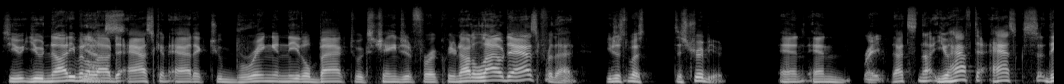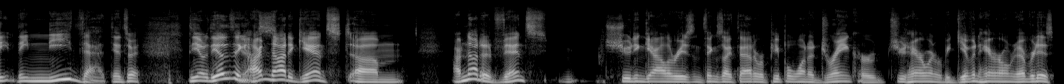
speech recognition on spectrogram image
So you you're not even yes. allowed to ask an addict to bring a needle back to exchange it for a clear. Not allowed to ask for that. You just must distribute. And and right, that's not. You have to ask. so They they need that. It's a, you know, the other thing. Yes. I'm not against. Um, I'm not events, shooting galleries and things like that, or people want to drink or shoot heroin or be given heroin, whatever it is,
